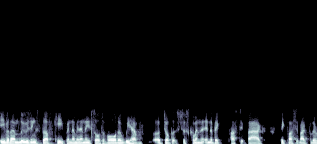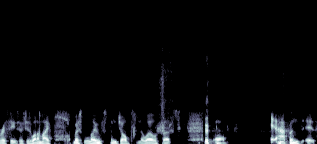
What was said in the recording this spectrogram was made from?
either them losing stuff, keeping them in any sort of order. We have a job that's just come in in a big plastic bag, big plastic bag for the receipts, which is one of my most loathsome jobs in the world. But uh, it happens. It's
